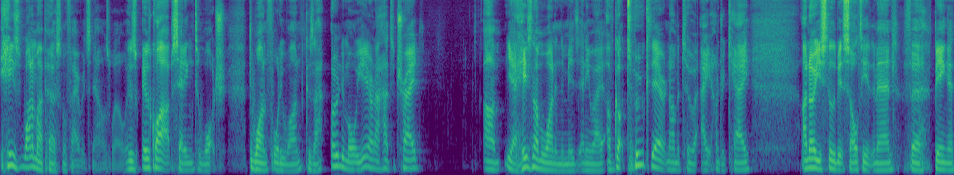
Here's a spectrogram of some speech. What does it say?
he's one of my personal favorites now as well. It was, it was quite upsetting to watch the 141 because I owned him all year and I had to trade. Um, yeah, he's number one in the mids anyway. I've got Touk there at number two at 800k. I know you're still a bit salty at the man for being a,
